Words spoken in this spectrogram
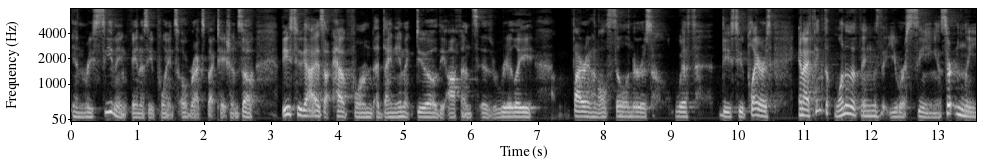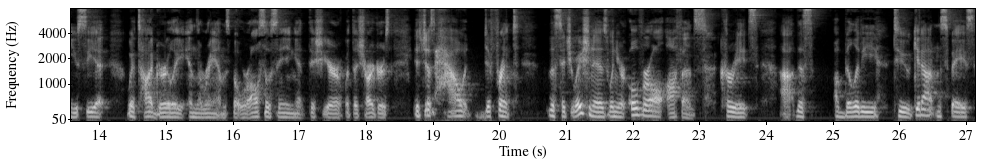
in receiving fantasy points over expectation. So these two guys have formed a dynamic duo. The offense is really firing on all cylinders with these two players. And I think that one of the things that you are seeing, and certainly you see it with Todd Gurley and the Rams, but we're also seeing it this year with the Chargers, is just how different the situation is when your overall offense creates uh, this ability to get out in space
